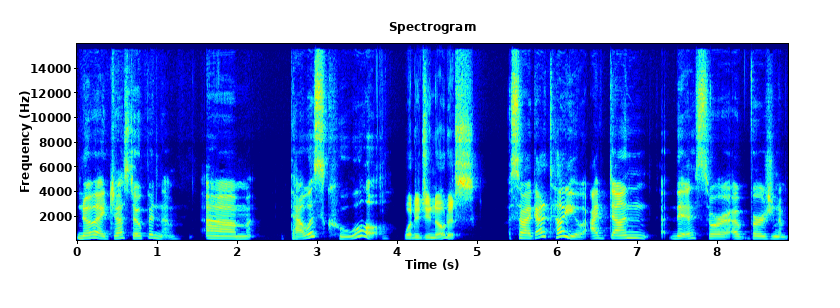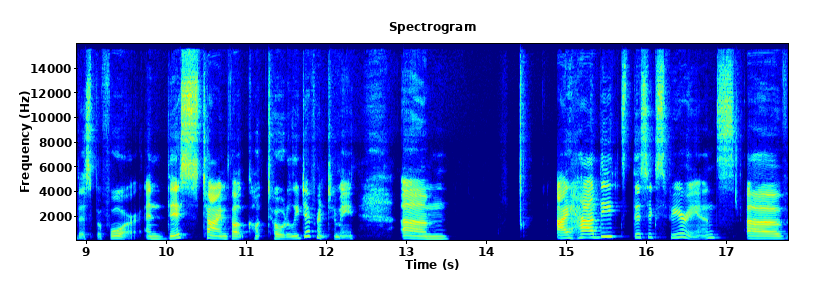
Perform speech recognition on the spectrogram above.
No, I just opened them. Um, that was cool. What did you notice? So I got to tell you, I've done this or a version of this before, and this time felt co- totally different to me. Um, I had the this experience of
